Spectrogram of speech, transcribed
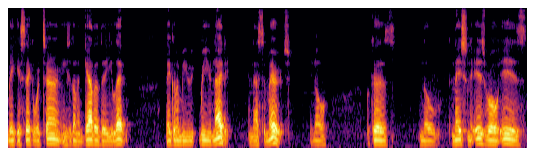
make his second return, he's going to gather the elect. They're going to be reunited, and that's the marriage, you know, because, you know, the nation of Israel is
